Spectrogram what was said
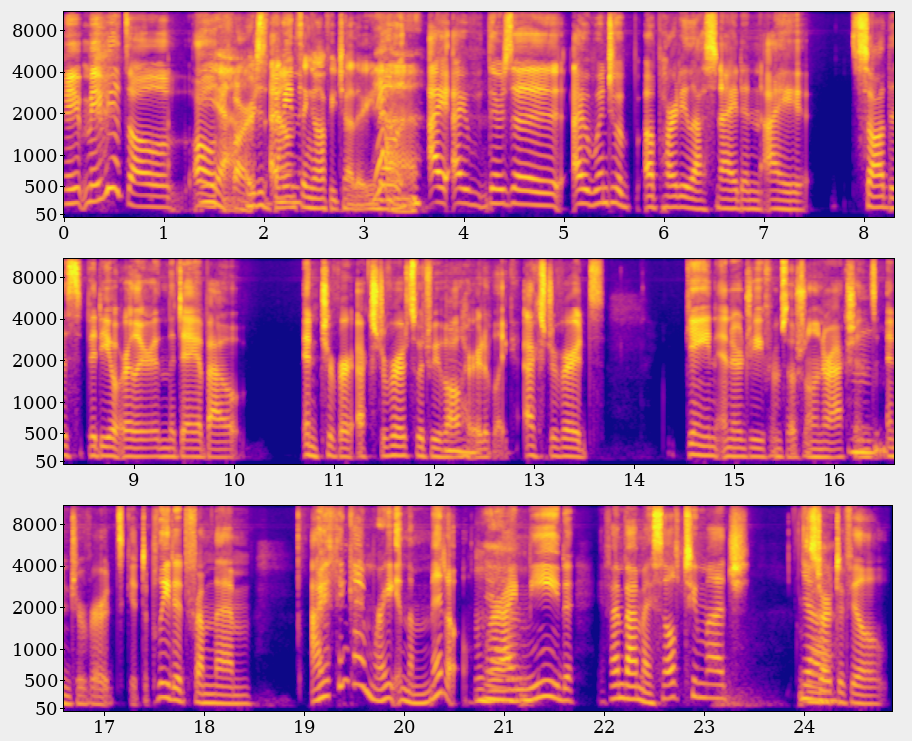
Maybe, maybe it's all all Yeah. We're farce. just I mean, bouncing off each other. You know? yeah. I, I there's a I went to a, a party last night and I saw this video earlier in the day about introvert extroverts, which we've all Mm. heard of. Like extroverts gain energy from social interactions, Mm. introverts get depleted from them. I think I'm right in the middle where I need if I'm by myself too much Yeah. to start to feel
